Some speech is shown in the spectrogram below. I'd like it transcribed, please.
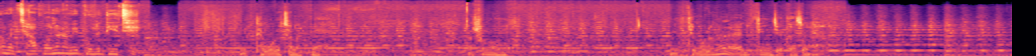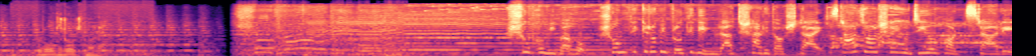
আমার যা বলার আমি বলে দিয়েছি। মিথ্যে বলেছেন আপনি। শুনুন মিথ্যে বলে না একদিন জেতা যায়। রোজ রোজ নয়। শুভ বিবাহ। সোম থেকে রবি প্রতিদিন রাত সাড়ে দশটায়। স্টার জলসায় ও জিও হটস্টারে।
